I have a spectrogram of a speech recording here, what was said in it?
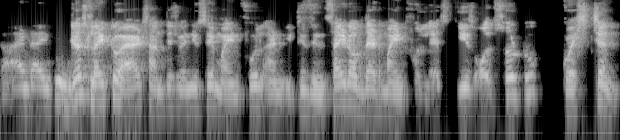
And I would just like to add, Shantesh, when you say mindful, and it is inside of that mindfulness, is also to question,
